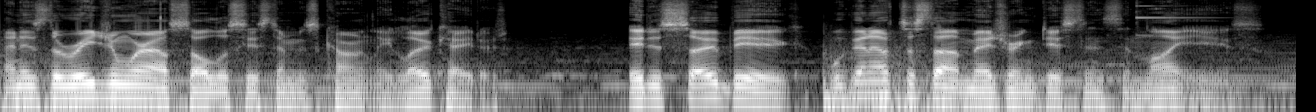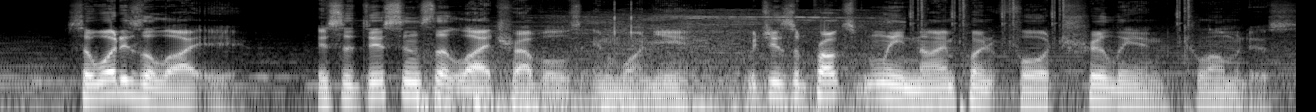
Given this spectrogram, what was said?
and is the region where our solar system is currently located. It is so big, we're gonna have to start measuring distance in light years. So what is a light year? It's the distance that light travels in one year, which is approximately 9.4 trillion kilometers.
